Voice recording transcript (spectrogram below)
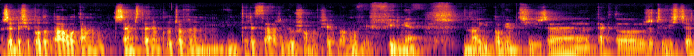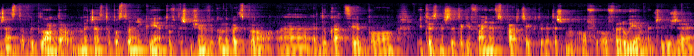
żeby się podobało tam trzem, czterem kluczowym interesariuszom, się chyba mówi w firmie. No i powiem Ci, że tak to rzeczywiście często wygląda. My często po stronie klientów też musimy wykonywać sporą e, edukację, bo i to jest myślę takie fajne wsparcie, które też oferujemy, czyli że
